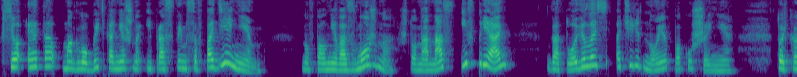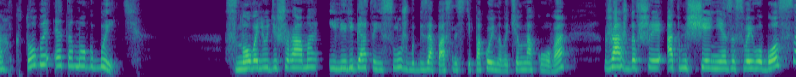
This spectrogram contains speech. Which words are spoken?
Все это могло быть, конечно, и простым совпадением, но вполне возможно, что на нас и впрямь готовилось очередное покушение. Только кто бы это мог быть? Снова люди Шрама или ребята из службы безопасности покойного Челнокова, жаждавшие отмщения за своего босса?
